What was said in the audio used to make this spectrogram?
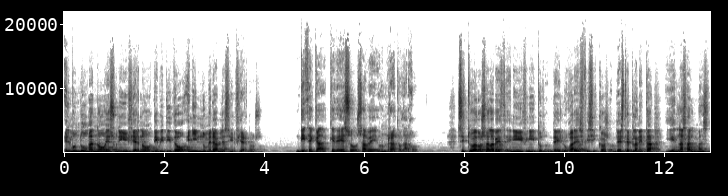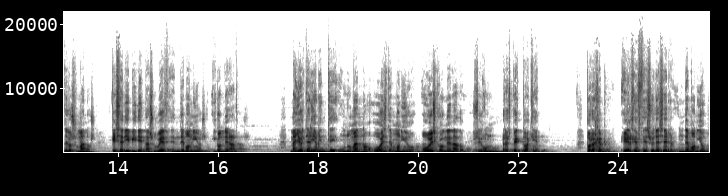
El mundo humano es un infierno dividido en innumerables infiernos, Dice K que de eso sabe un rato largo. situados a la vez en infinitud de lugares físicos de este planeta y en las almas de los humanos, que se dividen a su vez en demonios y condenados. Mayoritariamente un humano o es demonio o es condenado, según respecto a quién. Por ejemplo, el jefe suele ser un demonio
